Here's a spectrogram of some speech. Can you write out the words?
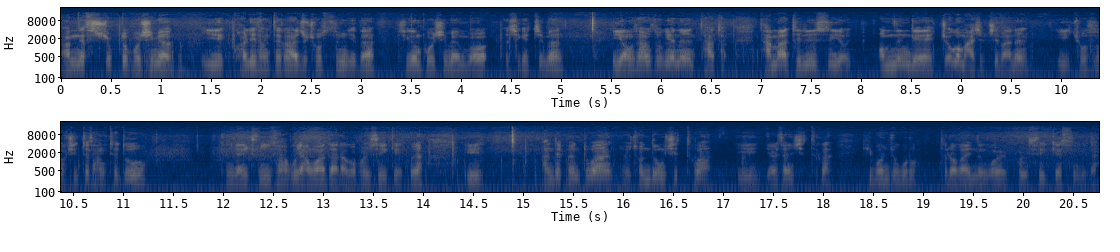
암레스 쪽도 보시면 이 관리 상태가 아주 좋습니다. 지금 보시면 뭐 아시겠지만 이 영상 속에는 다, 다 담아 드릴 수 없는 게 조금 아쉽지만은 이 조수석 시트 상태도 굉장히 준수하고 양호하다라고 볼 수 있겠고요. 이 반대편 또한 이 전동 시트와 이 열선 시트가 기본적으로 들어가 있는 걸 볼 수 있겠습니다.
